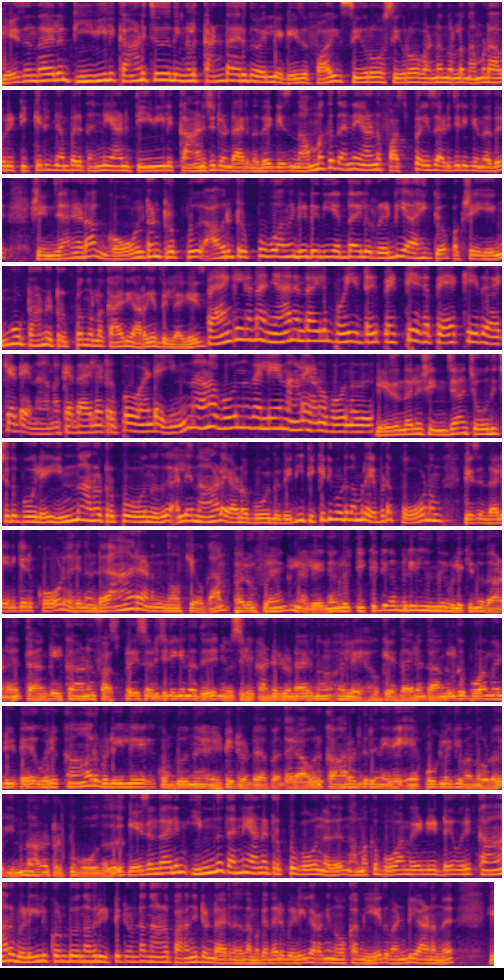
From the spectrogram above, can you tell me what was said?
ഗേസ് എന്തായാലും ടി വിയിൽ കാണിച്ചത് നിങ്ങൾ കണ്ടായിരുന്നു അല്ലേ? Guys five zero zero one എന്നുള്ള നമ്മുടെ ആ ഒരു ടിക്കറ്റ് നമ്പർ തന്നെയാണ് ടി വിയിൽ കാണിച്ചിട്ടുണ്ടായിരുന്നത്. ഗെയ്സ് നമുക്ക് തന്നെയാണ് ഫസ്റ്റ് പ്രൈസ് അടിച്ചിരിക്കുന്നത്. ഷിൻജാനയുടെ ഗോൾഡൻ ട്രിപ്പ് ആ ഒരു ട്രിപ്പ് പോകാൻ വേണ്ടിയിട്ട് നീ എന്തായാലും റെഡി ആയിക്കോ? പക്ഷേ എങ്ങോട്ടാണ് ട്രിപ്പ് എന്നുള്ള കാര്യം അറിയത്തില്ല ഗെയ്സ് ഗെയ്സ് ഞാൻ എന്തായാലും പോയിട്ട് പെട്ടിയൊക്കെ പാക്ക് ചെയ്ത് വെക്കട്ടെ. നമുക്ക് എന്തായാലും ട്രിപ്പ് പോകണ്ടേ? ഇന്നാണോ പോകുന്നതല്ലേ നാളെയാണോ പോകുന്നത്? ഗേസ് എന്തായാലും ഷിൻജാൻ ചോദിച്ചതുപോലെ ഇന്നാണോ ട്രിപ്പ് പോകുന്നത്? അല്ലെ നാളെയാണോ പോകുന്നത്? ഇനി ടിക്കറ്റ് കൊണ്ട് നമ്മൾ എവിടെ പോകണം ഗേസ് എന്തായാലും എനിക്കൊരു കോൾ വരുന്നുണ്ട്. ആരാണെന്ന് നോക്കി നോക്കാം. ഹലോ ഫ്രാങ്ക്ലിൻ അല്ലേ? ഞങ്ങൾ ടിക്കറ്റ് കമ്പനിയിൽ നിന്ന് വിളിക്കുന്നതാണ്. താങ്കൾക്കാണ് ഫസ്റ്റ് പ്രൈസ് അടിച്ചിരിക്കുന്നത്. ന്യൂസിൽ കണ്ടിട്ടുണ്ടായിരുന്നു അല്ലേ? ഓക്കെ എന്തായാലും താങ്കൾക്ക് പോകാൻ വേണ്ടിയിട്ട് ഒരു കാർ വെളിയിൽ കൊണ്ടുവന്ന് ഇട്ടിട്ടുണ്ട്. അപ്പൊ എന്തായാലും ആ ഒരു കാർ എടുത്തിട്ട് നേരെ എയർപോർട്ടിലേക്ക് വന്നോളൂ. ഇന്നാണ് ട്രിപ്പ് പോകുന്നത്. ഗേസ് എന്തായാലും ഇന്ന് തന്നെയാണ് ട്രിപ്പ് പോകുന്നത്. നമുക്ക് പോകാൻ വേണ്ടിയിട്ട് ഒരു കാർ വെളിയിൽ കൊണ്ടുവന്ന് അവർ ഇട്ടിട്ടുണ്ടെന്നാണ് പറഞ്ഞിട്ടുണ്ടായിരുന്നത്. നമുക്ക് എന്തായാലും വെളിയിൽ ഇറങ്ങി നോക്കാം ഏത് വണ്ടിയാണെന്ന്.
